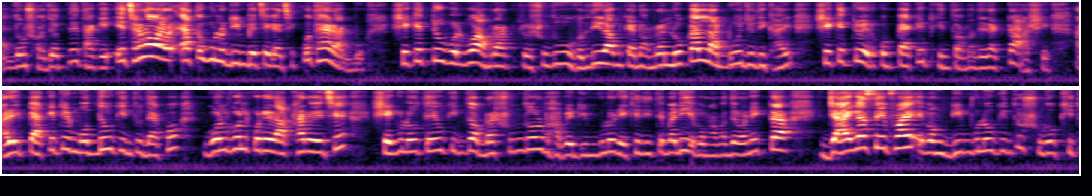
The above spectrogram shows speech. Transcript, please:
একদম সযত্নে থাকে। এছাড়াও আর এতগুলো ডিম বেঁচে গেছে, কোথায় রাখব? সেক্ষেত্রেও বলব আমরা শুধু হলদিরাম কেন? আমরা লোকাল লাড্ডুও যদি খাই সেক্ষেত্রেও এরকম প্যাকেট কিন্তু আমাদের একটা আসে। আর এই প্যাকেটের মধ্যেও কিন্তু দেখো, গোল গোল করে রাখা রয়েছে, সেগুলোতেও কিন্তু আমরা সুন্দরভাবে ডিমগুলো রেখে দিতে পারি এবং আমাদের অনেকটা জায়গা সেফ হয় এবং ডিমগুলোও কিন্তু সুরক্ষিত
